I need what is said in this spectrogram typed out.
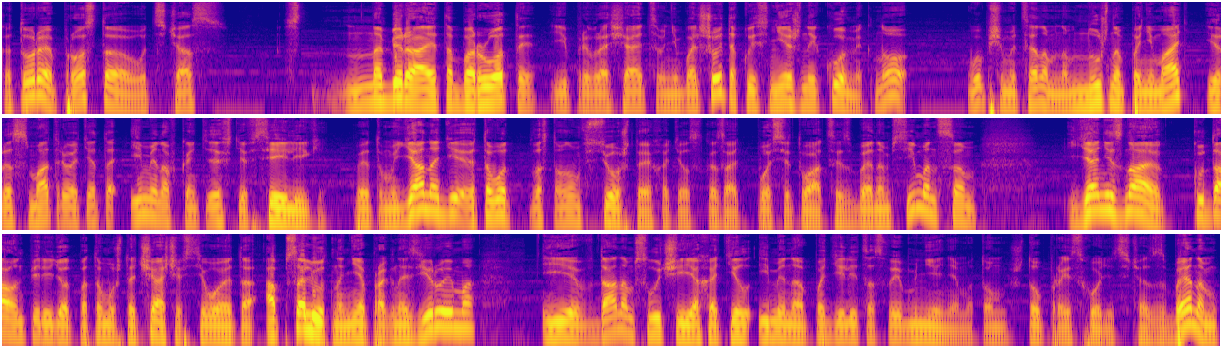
которое просто вот сейчас набирает обороты и превращается в небольшой такой снежный комик. Но в общем и целом нам нужно понимать и рассматривать это именно в контексте всей лиги. Поэтому я надеюсь, это вот в основном все, что я хотел сказать по ситуации с Беном Симмонсом. Я не знаю, куда он перейдет, потому что чаще всего это абсолютно непрогнозируемо. И в данном случае я хотел именно поделиться своим мнением о том, что происходит сейчас с Беном,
